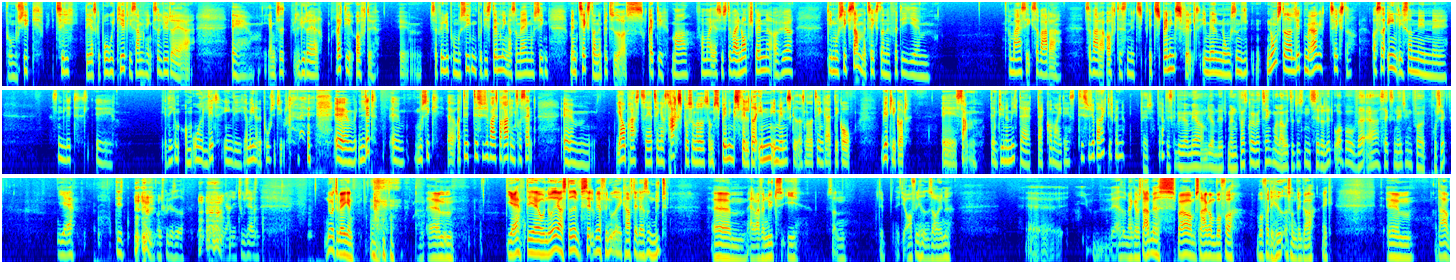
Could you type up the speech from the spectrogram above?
på musik til det, jeg skal bruge i kirkelig sammenhæng, så lytter jeg, øh, jamen, så lytter jeg rigtig ofte øh, selvfølgelig på musikken, på de stemninger, som er i musikken, men teksterne betyder også rigtig meget for mig. Jeg synes, det var enormt spændende at høre din musik sammen med teksterne, fordi øh, for mig at se, så var der, så var der ofte sådan et, et spændingsfelt imellem nogle, sådan, nogle steder lidt mørke tekster, og så egentlig sådan en øh, sådan lidt... Øh, jeg ved ikke om, om ordet let egentlig, jeg mener det positivt, øh, let øh, musik, øh, og det, det synes jeg faktisk var ret interessant. Øh, jeg er jo præst, så jeg tænker straks på sådan noget som spændingsfelter inde i mennesket og sådan noget, og tænker, at det går virkelig godt øh, sammen, den dynamik, der, der kommer i det. Så det synes jeg var rigtig spændende. Fedt. Ja. Det skal vi høre mere om lige om lidt. Men først kunne jeg godt tænke mig, Laurits, at du sådan sætter lidt ord på, hvad er Sex and Aging for et projekt? Ja, det... Undskyld, jeg sidder. jeg har lidt tus i halsen. Nu er jeg tilbage igen. øhm, ja, det er jo noget, jeg er stadig selv ved at finde ud af i kraft af, at det er så nyt. Øhm, er det i hvert fald nyt i sådan det, i de offentlighedens øjne. Øh, altså, man kan jo starte med at spørge om, snakke om, hvorfor, hvorfor det hedder, som det gør. Ikke? Øhm, og der er,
